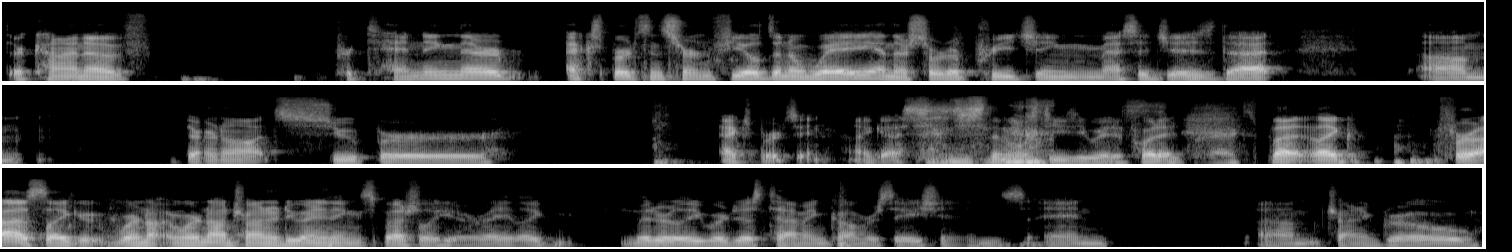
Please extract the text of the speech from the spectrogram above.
they're kind of pretending they're experts in certain fields in a way and they're sort of preaching messages that um, they're not super experts in i guess it's just the most easy way to put it. But like for us like we're not we're not trying to do anything special here right? Like literally we're just having conversations and um, trying to grow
